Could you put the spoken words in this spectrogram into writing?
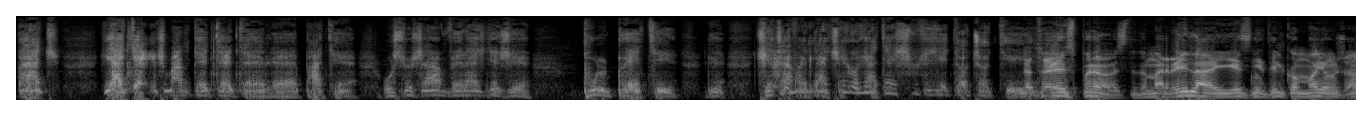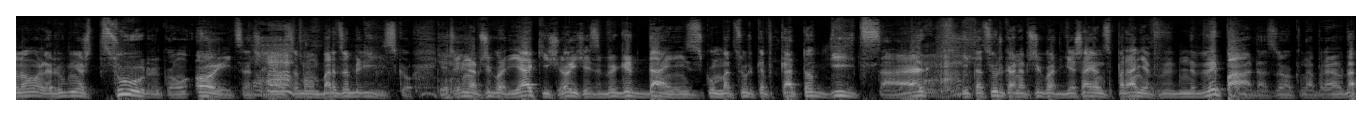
patrz, ja też mam tę te, telepatię. Usłyszałem wyraźnie, że pulpety. Ciekawe, dlaczego ja też widzę to, co ty. No to jest proste. To Maryla jest nie tylko moją żoną, ale również córką ojca, czyli osobą bardzo bliską. Jeżeli na przykład jakiś ojciec w Gdańsku ma córkę w Katowicach i ta córka na przykład wieszając pranie wypada z okna, prawda?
